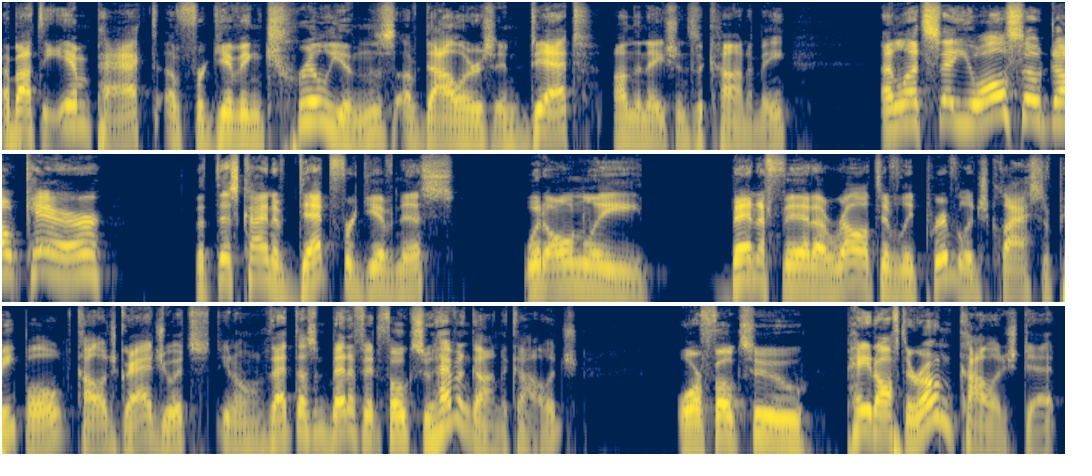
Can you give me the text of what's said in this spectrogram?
about the impact of forgiving trillions of dollars in debt on the nation's economy. And let's say you also don't care that this kind of debt forgiveness would only benefit a relatively privileged class of people, college graduates. You know, that doesn't benefit folks who haven't gone to college or folks who paid off their own college debt.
